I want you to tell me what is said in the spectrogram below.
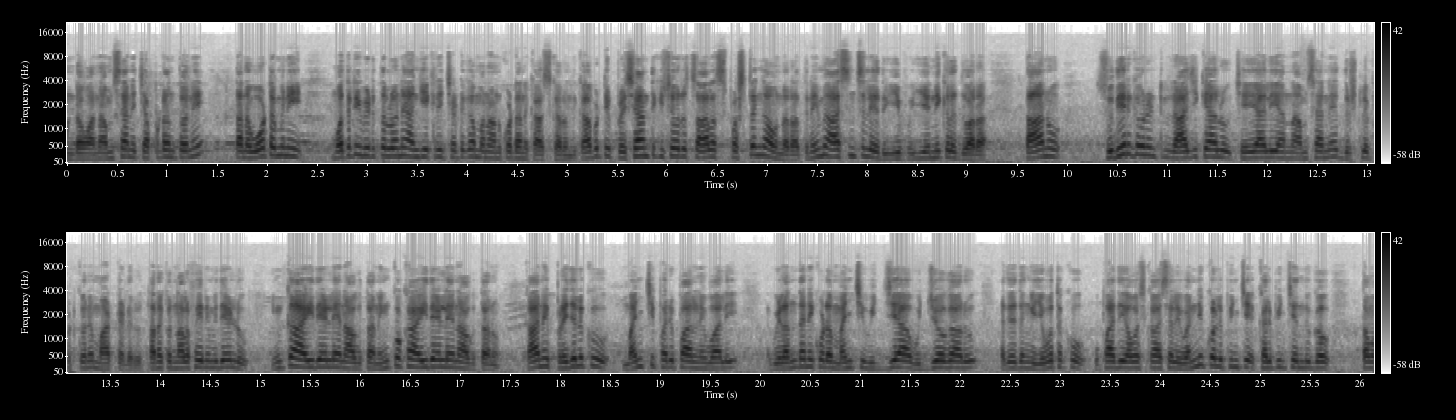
ఉండము అన్న అంశాన్ని చెప్పడంతోనే తన ఓటమిని మొదటి విడతలోనే అంగీకరించినట్టుగా మనం అనుకోవడానికి ఆస్కారం ఉంది. కాబట్టి ప్రశాంత్ కిషోర్ చాలా స్పష్టంగా ఉన్నారు. అతనేమి ఆశించలేదు ఈ ఎన్నికల ద్వారా. తాను సుదీర్ఘమైనటువంటి రాజకీయాలు చేయాలి అన్న అంశాన్ని దృష్టిలో పెట్టుకుని మాట్లాడారు. తనకు నలభై ఎనిమిదేళ్ళు ఇంకా ఐదేళ్ళైనా ఆగుతాను ఇంకొక ఐదేళ్ళైనా ఆగుతాను కానీ ప్రజలకు మంచి పరిపాలన ఇవ్వాలి వీళ్ళందరినీ కూడా మంచి విద్య ఉద్యోగాలు అదేవిధంగా యువతకు ఉపాధి అవకాశాలు ఇవన్నీ కల్పించే కల్పించేందుకు తమ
